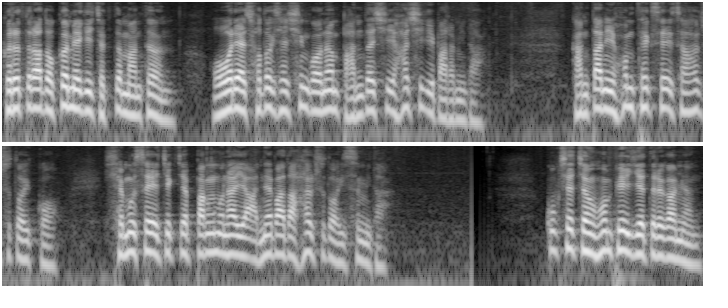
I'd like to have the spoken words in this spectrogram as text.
그렇더라도 금액이 적든 많든 5월에 소득세 신고는 반드시 하시기 바랍니다. 간단히 홈택스에서 할 수도 있고 세무서에 직접 방문하여 안내받아 할 수도 있습니다. 국세청 홈페이지에 들어가면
